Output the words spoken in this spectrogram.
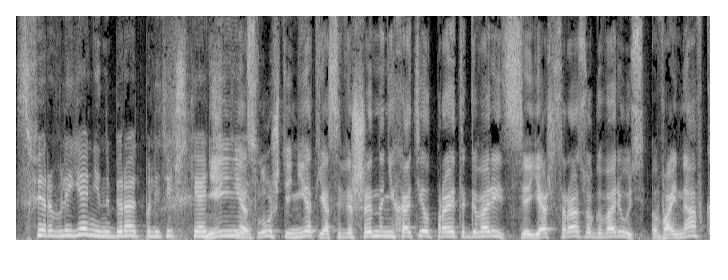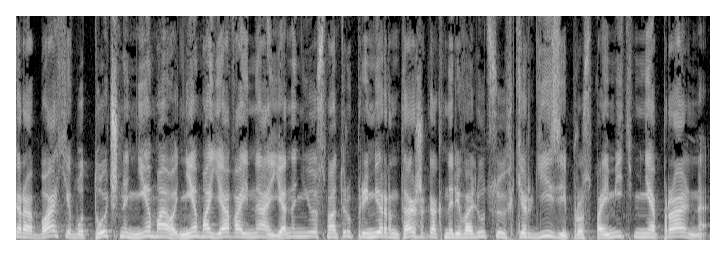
сферы влияния набирают политические очки. Не-не, слушайте, нет, я совершенно не хотел про это говорить. Я же сразу говорюсь, война в Карабахе вот точно не, мо- не моя война. Я на нее смотрю примерно так же, как на революцию в Киргизии. Просто поймите меня правильно.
